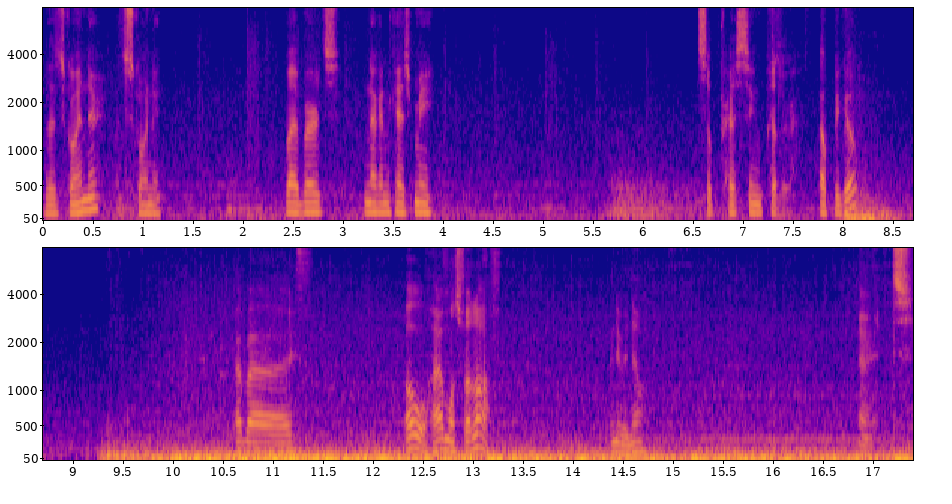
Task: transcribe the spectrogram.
Let's go in there. Let's go in there. Bye, birds. You're not gonna catch me. Suppressing pillar. Up we go. Bye bye. Oh, I almost fell off. I didn't even know. Alright.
